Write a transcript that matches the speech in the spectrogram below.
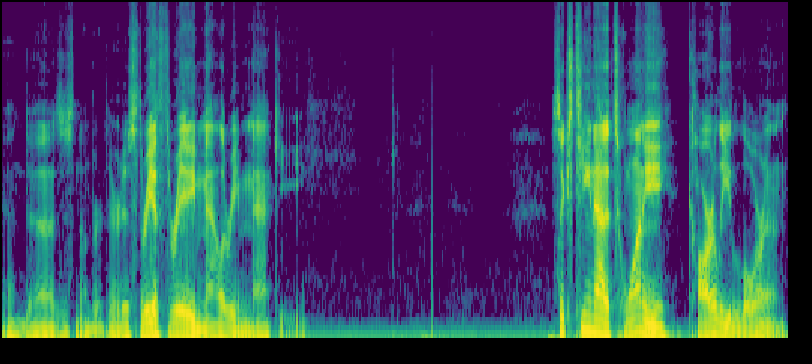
And uh, is this numbered? There it is. 3 of 3, Mallory Mackey. 16 out of 20, Carly Lauren,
